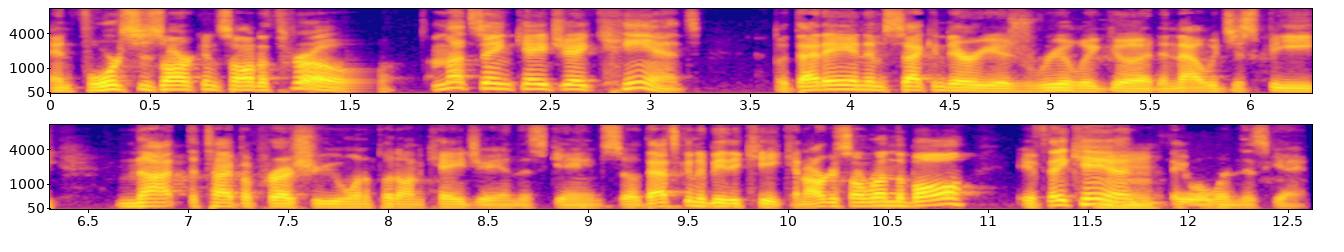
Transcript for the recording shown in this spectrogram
and forces Arkansas to throw, I'm not saying KJ can't, but that A&M secondary is really good, and that would just be not the type of pressure you want to put on KJ in this game. So that's going to be the key. Can Arkansas run the ball? If they can, mm-hmm. they will win this game.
